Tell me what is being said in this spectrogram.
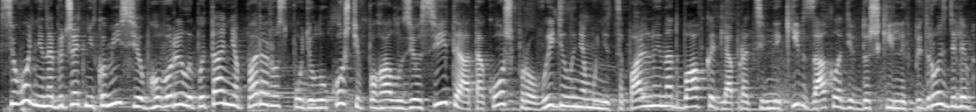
Сьогодні на бюджетній комісії обговорили питання перерозподілу коштів по галузі освіти, а також про виділення муніципальної надбавки для працівників закладів дошкільних підрозділів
